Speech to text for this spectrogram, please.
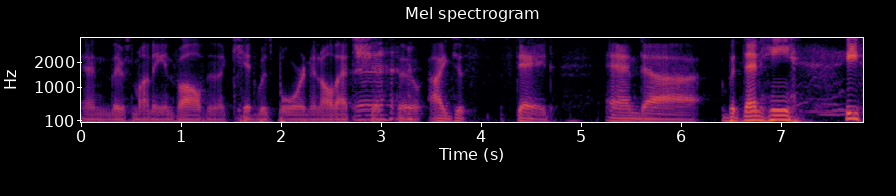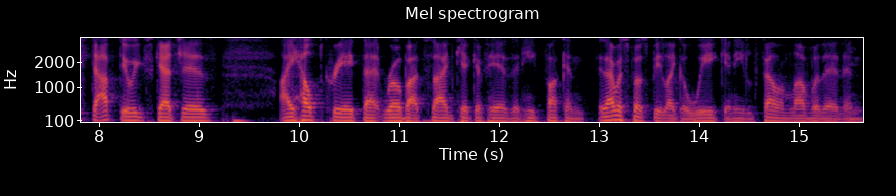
and there's money involved, and a kid was born, and all that shit. So I just stayed, and uh, but then he he stopped doing sketches. I helped create that robot sidekick of his, and he fucking that was supposed to be like a week, and he fell in love with it, and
